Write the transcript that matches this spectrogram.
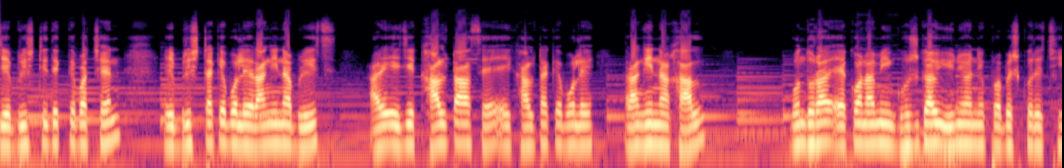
যে ব্রিজটি দেখতে পাচ্ছেন, এই ব্রিজটাকে বলে রাঙ্গিনা ব্রিজ, আর এই যে খালটা আছে, এই খালটাকে বলে রাঙ্গিনা খাল। বন্ধুরা, এখন আমি ঘুষগাঁও ইউনিয়নে প্রবেশ করেছি।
